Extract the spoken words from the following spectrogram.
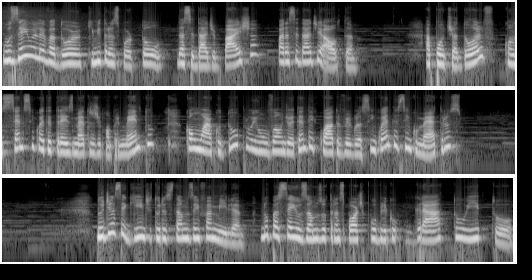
Usei o elevador que me transportou da cidade baixa para a cidade alta. A Ponte Adolf, com 153 metros de comprimento, com um arco duplo e um vão de 84,55 metros. No dia seguinte, turistamos em família. No passeio, usamos o transporte público gratuito.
